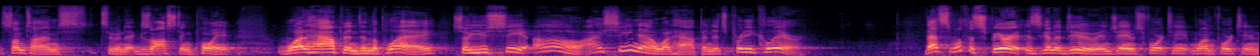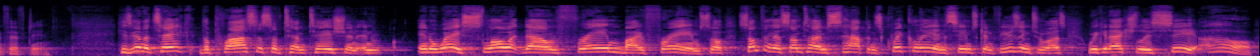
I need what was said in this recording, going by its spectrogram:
sometimes to an exhausting point, what happened in the play. So you see, oh, I see now what happened. It's pretty clear. That's what the Spirit is going to do in James 14, 1 14 and 15. He's going to take the process of temptation and, in a way, slow it down frame by frame. So, something that sometimes happens quickly and seems confusing to us, we can actually see, oh,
